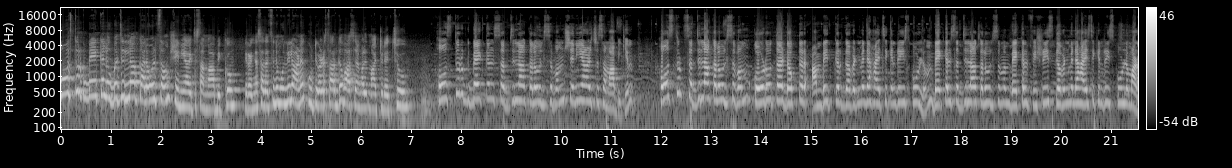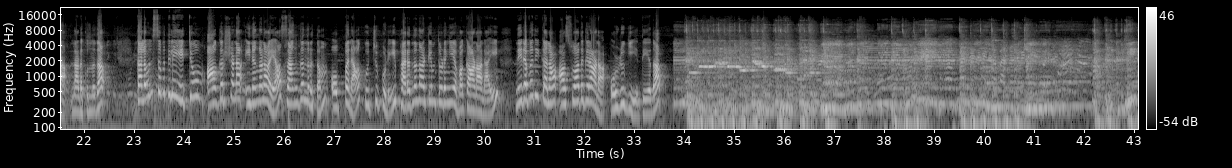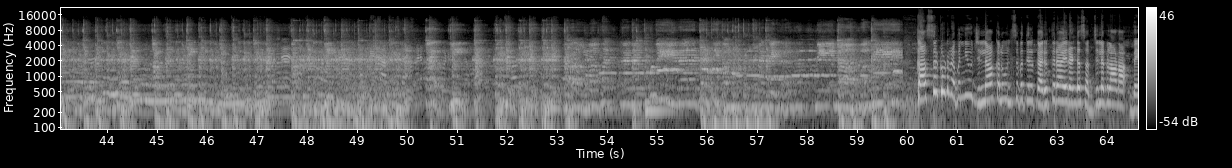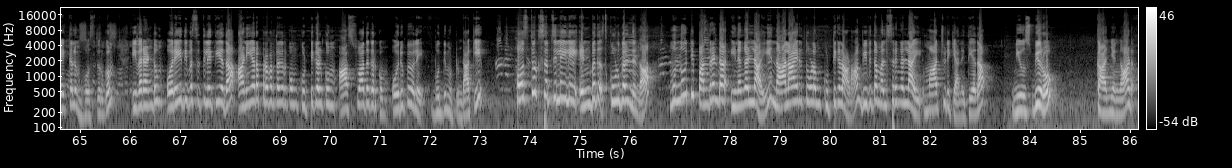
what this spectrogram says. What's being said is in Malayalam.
ഹോസ്ദുർഗ് ബേക്കൽ ഉപജില്ലാ കലോത്സവം ശനിയാഴ്ച സമാപിക്കും. നിറഞ്ഞ സദസ്സിന് മുന്നിലാണ് കുട്ടികളുടെ സർഗവാസനങ്ങൾ മാറ്റുരച്ചു. ഹോസ്ദുർഗ് ബേക്കൽ സബ് ജില്ലാ കലോത്സവം ശനിയാഴ്ച സമാപിക്കും. ഹോസ്ദുർഗ് സബ് ജില്ലാ കലോത്സവം Kodoth doctor Ambedkar government higher secondary സ്കൂളിലും ബേക്കൽ സബ് ജില്ലാ കലോത്സവം Bekal fisheries government higher secondary സ്കൂളിലുമാണ് നടക്കുന്നത്. കലോത്സവത്തിലെ ഏറ്റവും ആകർഷണ ഇനങ്ങളായ സംഘനൃത്തം ഒപ്പന കുച്ചുപ്പുടി ഭരതനാട്യം തുടങ്ങിയവ കാണാനായി നിരവധി കലാ ആസ്വാദകരാണ് ഒഴുകിയെത്തിയത്. കാസർഗോഡ് റവന്യൂ ജില്ലാ കലോത്സവത്തിൽ കരുത്തരായ രണ്ട് സബ് ജില്ലകളാണ് ബേക്കലും ഹോസ്ദുർഗും. ഇവ രണ്ടും ഒരേ ദിവസത്തിലെത്തിയത് അണിയറ പ്രവർത്തകർക്കും കുട്ടികൾക്കും ആസ്വാദകർക്കും ഒരുപോലെ ബുദ്ധിമുട്ടുണ്ടാക്കി. ഹോസ്ദുർഗ് സബ് ജില്ലയിലെ എൺപത് സ്കൂളുകളിൽ നിന്ന് മുന്നൂറ്റി പന്ത്രണ്ട് ഇനങ്ങളിലായി നാലായിരത്തോളം കുട്ടികളാണ് വിവിധ മത്സരങ്ങളിലായി മാറ്റുരയ്ക്കാനെത്തിയത്. News bureau Kanhangad.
